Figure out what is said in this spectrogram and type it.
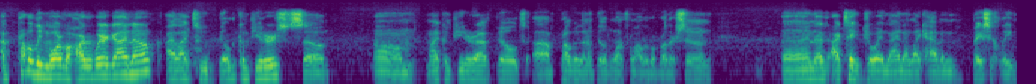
I'm probably more of a hardware guy now. I like to build computers, so um, my computer I've built. Uh, I'm probably gonna build one for my little brother soon, uh, and I, I take joy in that. And I like having basically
